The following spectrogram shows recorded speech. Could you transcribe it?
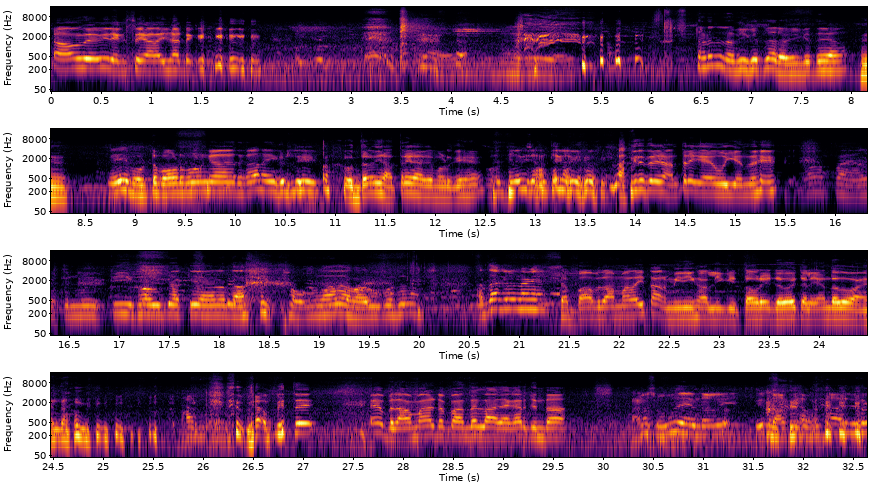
ਆਉਂਦੇ ਵੀ ਰਿਕਸ਼ੇ ਵਾਲਾ ਹੀ ਛੱਡ ਕੇ। ਤੜੇ ਤੇ ਰਵੀ ਕਿੱਥੇ? ਰਵੀ ਕਿੱਥੇ ਆ? ਇਹ ਮੋਟ ਪਾਉਣ ਪਾਉਣ ਗਿਆ ਦੁਕਾਨ ਆਈ ਖੁੱਲੀ। ਉਧਰ ਵੀ ਸੰਤਰੇ ਖਾ ਕੇ ਮੁੜ ਗਏ ਹੈ। ਉੱਥੇ ਵੀ ਸ਼ਾਂਤ ਕਰ ਗਏ। ਅਭੀ ਤੇ ਤੇਰੇ ਸੰਤਰੇ ਗਏ ਹੋਈ ਜਾਂਦੇ ਨੇ। ਆ ਭੈਣ ਕਿੰਨੂੰ ਕੀ ਖਾਊ ਚੱਕ ਕੇ ਆਇਆ ਨਾ ਦੱਸ। ਸੌ ਦਾ ਖਾਊ ਕੁਛ ਅੱਧਾ ਕਿਲੋ ਲੈਣੇ ਡੱਬਾ ਬਦਾਮਾਂ ਦਾ ਹੀ ਧਰਮ ਹੀ ਨਹੀਂ ਖਾਲੀ ਕੀਤਾ ਉਰੇ ਜਦੋਂ ਇਹ ਚਲੇ ਜਾਂਦਾ ਉਦੋਂ ਆ ਜਾਂਦਾ। ਅਭੀ ਤੇ ਇਹ ਬਦਾਮਾਂ ਦਾ ਡੱਬਾ ਅੰਦਰ ਲਾ ਜਾ ਕਰ ਜਿੰਦਾ। ਸਾਨੂੰ ਸੂਹ ਦੇ ਜਾਂਦਾ ਕੋਈ ਇਹ ਬਾਕਿਆ ਬੰਦਾ ਆ ਜੋ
